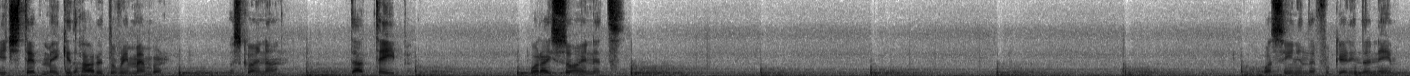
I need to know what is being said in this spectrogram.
Each step make it harder to remember. What's going on? That tape. What I saw in it. Was seen in the forgetting the name.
